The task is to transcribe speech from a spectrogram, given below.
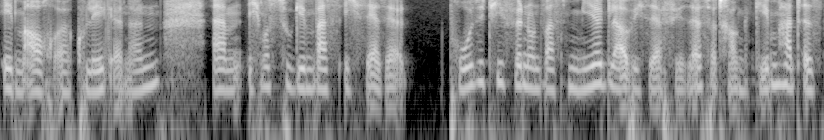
eben auch äh, KollegInnen. Ähm, ich muss zugeben, was ich sehr, sehr positiv finde und was mir, glaube ich, sehr viel Selbstvertrauen gegeben hat, ist,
